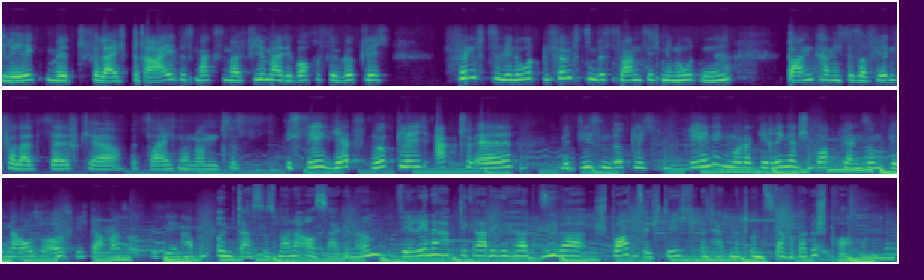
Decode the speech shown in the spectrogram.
lege, mit vielleicht drei bis maximal viermal die Woche für wirklich 15 Minuten, 15 bis 20 Minuten, dann kann ich das auf jeden Fall als Self-Care bezeichnen. Und das, ich sehe jetzt wirklich aktuell mit diesem wirklich wenigen oder geringen Sportpensum genauso aus, wie ich damals auch gesehen habe. Und das ist meine Aussage, ne? Verena habt ihr gerade gehört, sie war sportsüchtig und hat mit uns darüber gesprochen.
